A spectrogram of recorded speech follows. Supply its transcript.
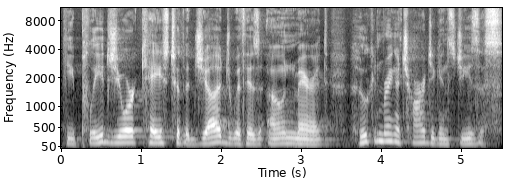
He pleads your case to the judge with his own merit. Who can bring a charge against Jesus?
